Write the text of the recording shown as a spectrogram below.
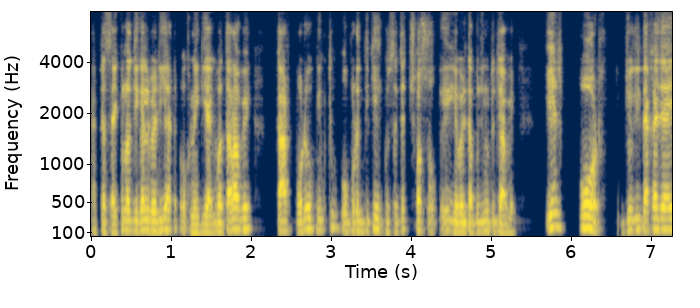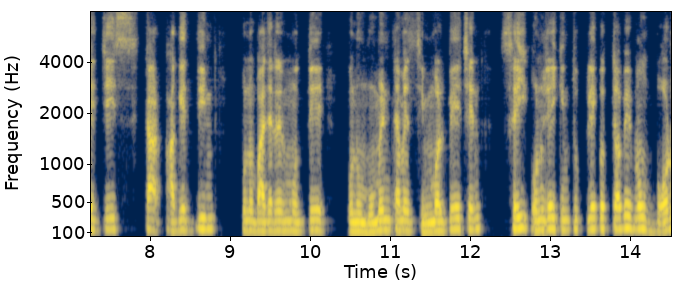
একটা সাইকোলজিক্যাল বেরিয়ার ওখানে গিয়ে একবার দাঁড়াবে। তারপরেও কিন্তু ওপরের দিকে একুশ হাজার ছশো, এই লেভেলটা পর্যন্ত যাবে। এরপর যদি দেখা যায় যে তার আগের দিন কোনো বাজারের মধ্যে কোনো মোমেন্টামের সিম্বল পেয়েছেন সেই অনুযায়ী কিন্তু প্লে করতে হবে এবং বড়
